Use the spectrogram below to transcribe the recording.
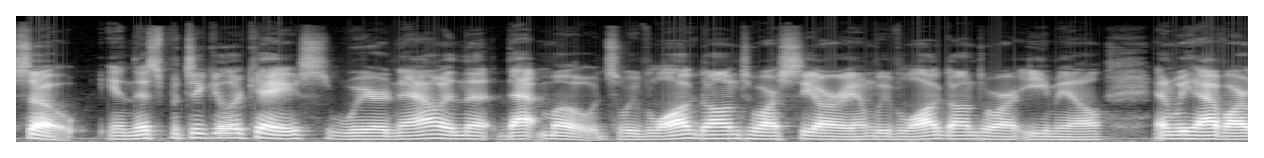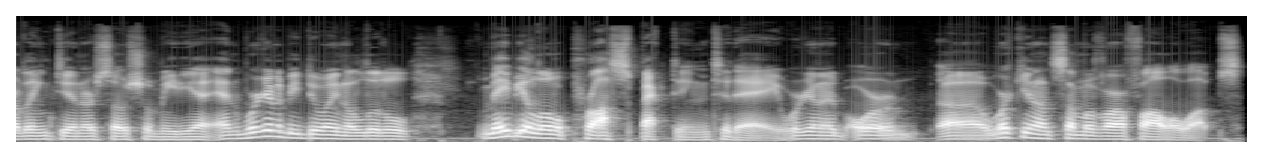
So in this particular case, we're now in the, that mode. So we've logged on to our CRM, we've logged on to our email, and we have our LinkedIn or social media, and we're going to be doing a little maybe a little prospecting today. We're going to, or uh, working on some of our follow ups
